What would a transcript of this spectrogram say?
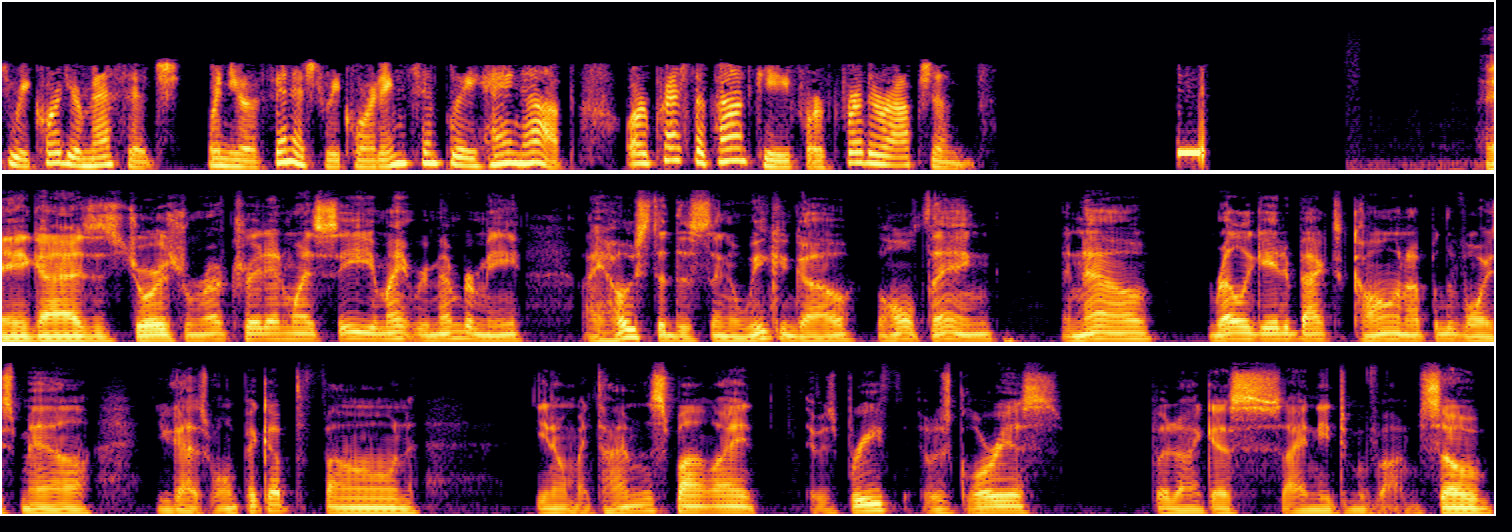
Please record your message. When you have finished recording, simply hang up or press the pound key for further options. Hey guys, it's George from Rough Trade NYC. You might remember me. I hosted this thing a week ago, the whole thing, and now relegated back to calling up in the voicemail. You guys won't pick up the phone. You know, my time in the spotlight, it was brief, it was glorious, but I guess I need to move on. So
